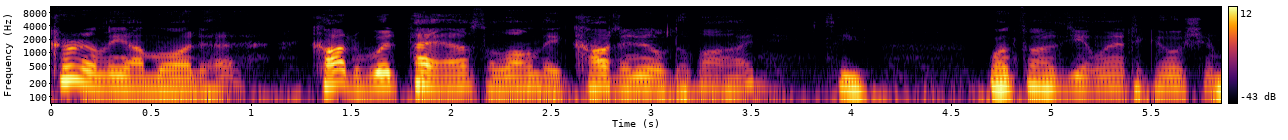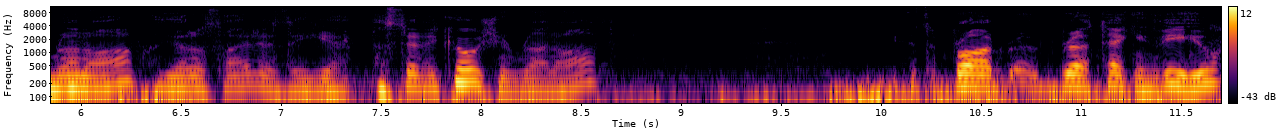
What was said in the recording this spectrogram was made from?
Currently I'm on uh, Cottonwood Pass along the Continental Divide. See, one side is the Atlantic Ocean runoff, the other side is the uh, Pacific Ocean runoff. It's a broad, breathtaking view.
